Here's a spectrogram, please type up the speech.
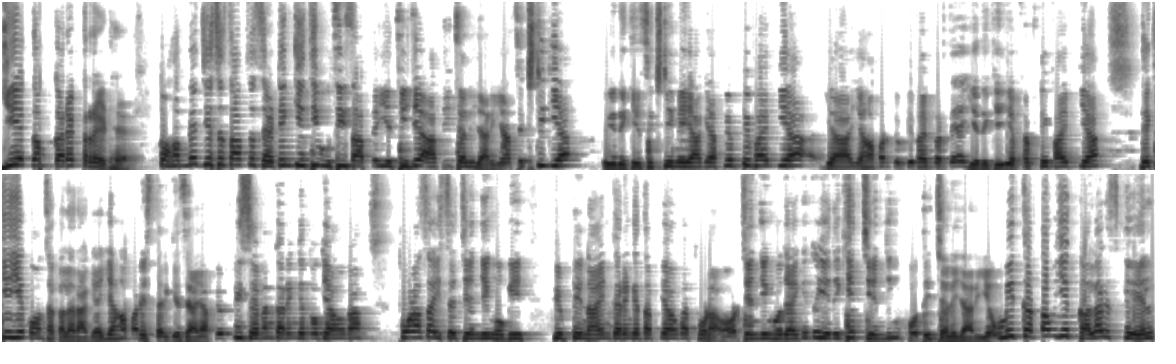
ये एकदम करेक्ट रेड है। तो हमने जिस हिसाब से सेटिंग की थी, उसी हिसाब से ये चीज़ें आती चली जा रही है। यहाँ सिक्सटी किया तो ये देखिए 60 में आ गया। 55 किया या यहाँ पर 55 करते हैं, ये देखिए, ये 55 किया। देखिए ये कौन सा कलर आ गया? यहाँ पर इस तरीके से आया। 57 करेंगे तो क्या होगा? थोड़ा सा इससे चेंजिंग होगी। 59 करेंगे तब क्या होगा? थोड़ा और चेंजिंग हो जाएगी। तो ये देखिए चेंजिंग होती चली जा रही है। उम्मीद करता हूँ ये कलर स्केल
